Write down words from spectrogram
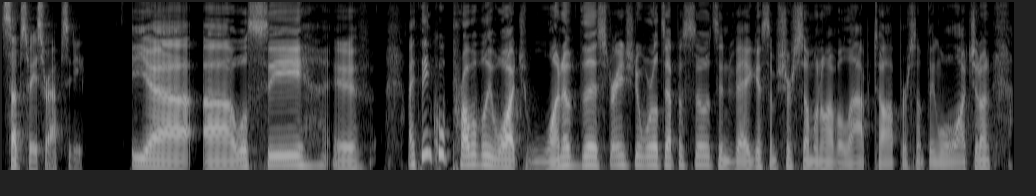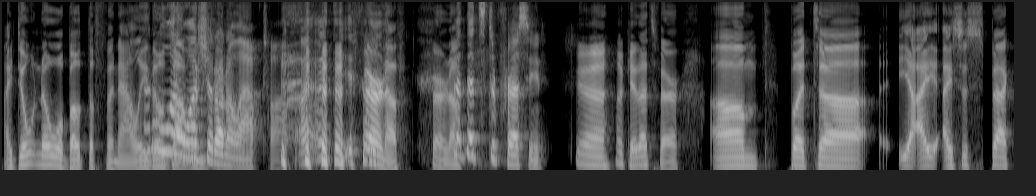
Subspace Rhapsody. Yeah, uh, we'll see if I think we'll probably watch one of the Strange New Worlds episodes in Vegas. I'm sure someone will have a laptop or something. We'll watch it on. I don't know about the finale I though. Don't want to watch one... it on a laptop. I, I, fair enough. Fair enough. that's depressing. Yeah. Okay, that's fair. Um, but uh, yeah, I I suspect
